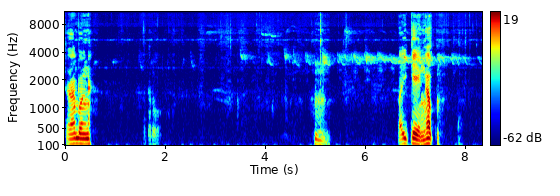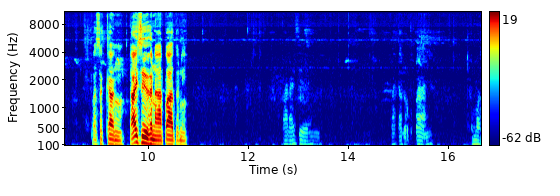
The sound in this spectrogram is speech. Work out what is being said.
จะรับเบิ่งนะปัตตโรอืมปลาอีเก่งครับปลาสกังได้ซื้อขนาดปลาตัวนี้ ปลาไหลเสือปลาตลกปลาขมา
